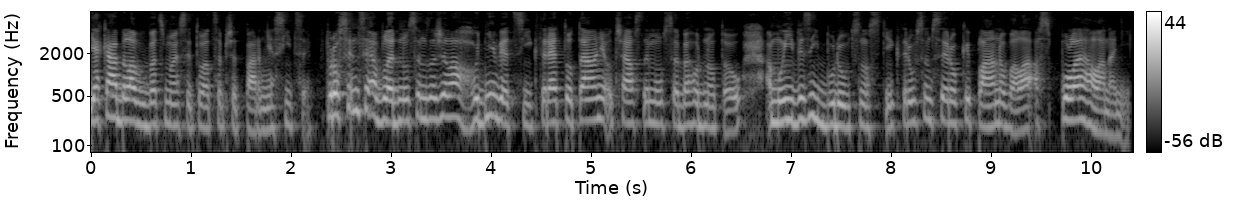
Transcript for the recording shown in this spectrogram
jaká byla vůbec moje situace před pár měsíci. V prosinci a v lednu jsem zažila hodně věcí, které totálně otřásly mou sebehodnotou a mojí vizí budoucnosti, kterou jsem si roky plánovala a spoléhala na ní.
